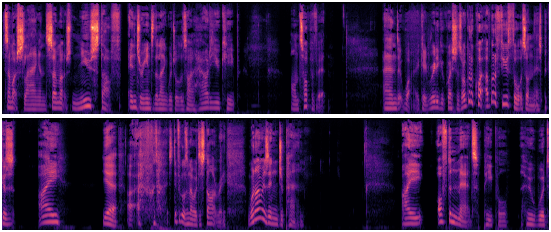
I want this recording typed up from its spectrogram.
so much slang and so much new stuff entering into the language all the time, how do you keep on top of it? And well, okay, really good question. So I've got a quite, I've got a few thoughts on this because I, yeah, I, it's difficult to know where to start really. When I was in Japan, I often met people who would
